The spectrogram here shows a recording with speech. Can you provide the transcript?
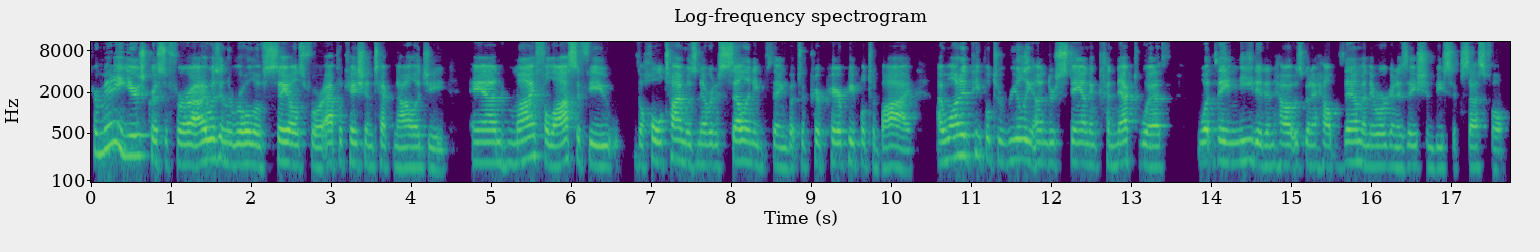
For many years, Christopher, I was in the role of sales for application technology. And my philosophy the whole time was never to sell anything, but to prepare people to buy. I wanted people to really understand and connect with what they needed and how it was going to help them and their organization be successful.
